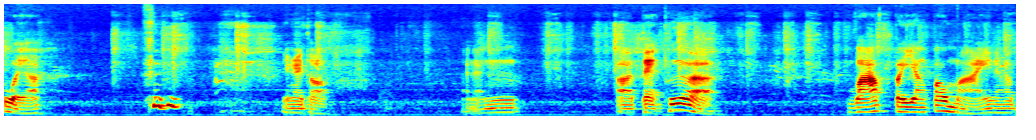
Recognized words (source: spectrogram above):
ป่วยเหรอ ยังไงต่อ อันนั้นอ่าแตะเพื่อวาร์ปไปยังเป้าหมายนะครับ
